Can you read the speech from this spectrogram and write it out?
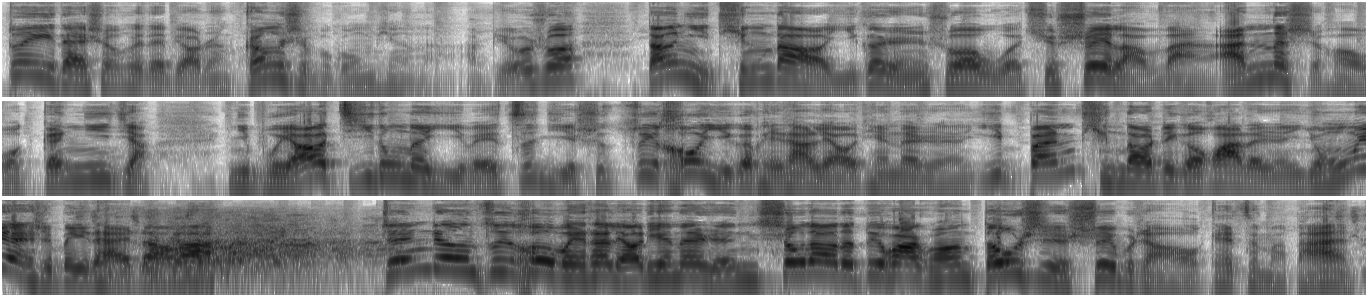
对待社会的标准更是不公平的啊。比如说，当你听到一个人说我去睡了，晚安的时候，我跟你讲，你不要激动的以为自己是最后一个陪他聊天的人。一般听到这个话的人，永远是备胎，知道吗？真正最后陪他聊天的人收到的对话框都是睡不着，该怎么办？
